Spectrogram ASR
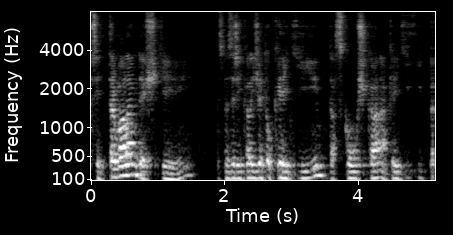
při trvalém dešti my jsme si říkali, že to krytí, ta zkouška na krytí IP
